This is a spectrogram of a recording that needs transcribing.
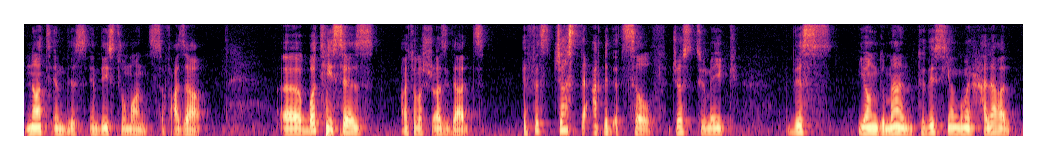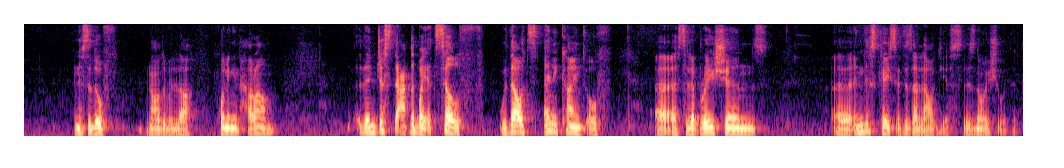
not in this in these two months of Aza. Uh, but he says, Ayatollah Shirazi, that if it's just the aqd itself, just to make this young man to this young woman halal, instead of na'udhu billah, falling in haram, then just the aqd by itself, without any kind of uh, celebrations, uh, in this case it is allowed, yes, there's no issue with it.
